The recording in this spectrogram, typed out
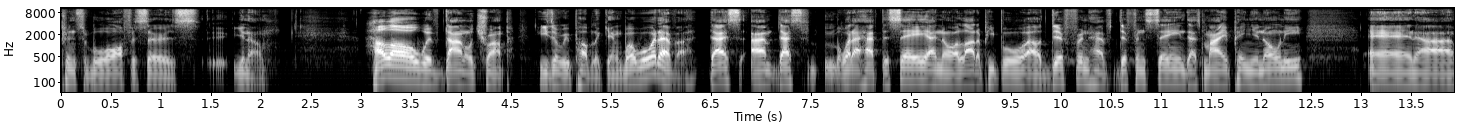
principal officers, you know, hello with Donald Trump. He's a Republican. Well, whatever. That's um, that's what I have to say. I know a lot of people are different, have different saying. That's my opinion only. And uh,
